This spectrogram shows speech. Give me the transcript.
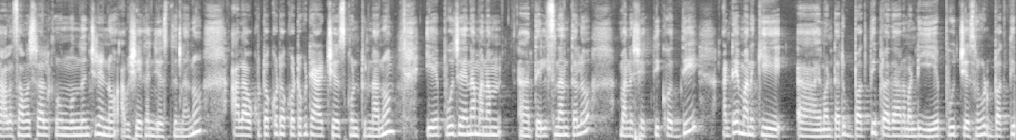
చాలా సంవత్సరాలకు ముందు నుంచి నేను అభిషేకం చేస్తున్నాను. అలా ఒకటొకటి ఒకటొకటి యాడ్ చేసుకుంటున్నాను. ఏ పూజ అయినా మనం తెలిసినంతలో మన శక్తి కొద్దీ అంటే మనకి ఏమంటారు భక్తి ప్రధానం అండి. ఏ పూజ చేసినా కూడా భక్తి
